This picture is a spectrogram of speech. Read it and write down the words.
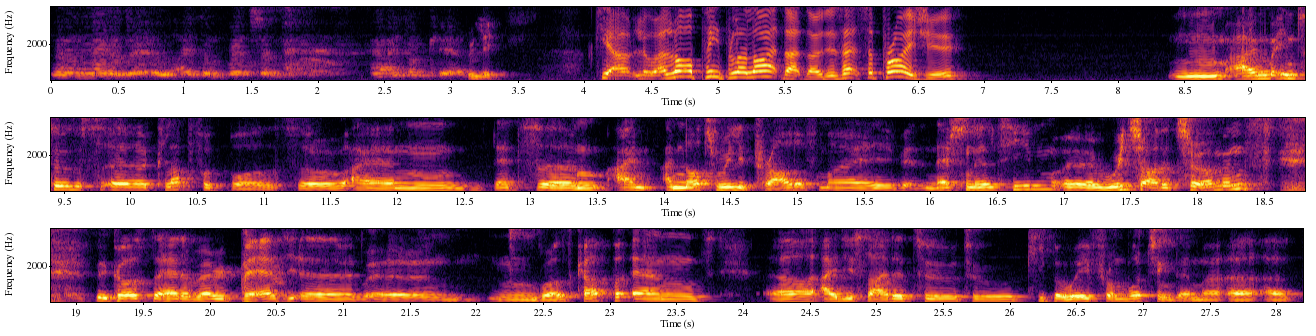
No, not at all. I don't watch them. I don't care really. Yeah, a lot of people are like that though. Does that surprise you? Mm, I'm into this, uh, club football, so I'm that's um, I'm I'm not really proud of my national team, uh, which are the Germans, because they had a very bad uh, um, World Cup, and uh, I decided to to keep away from watching them uh, uh,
